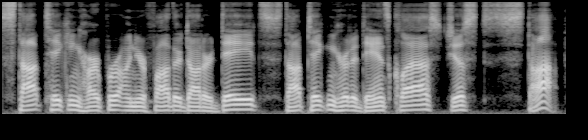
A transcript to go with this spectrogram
Stop taking Harper on your father daughter dates. Stop taking her to dance class. Just stop.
